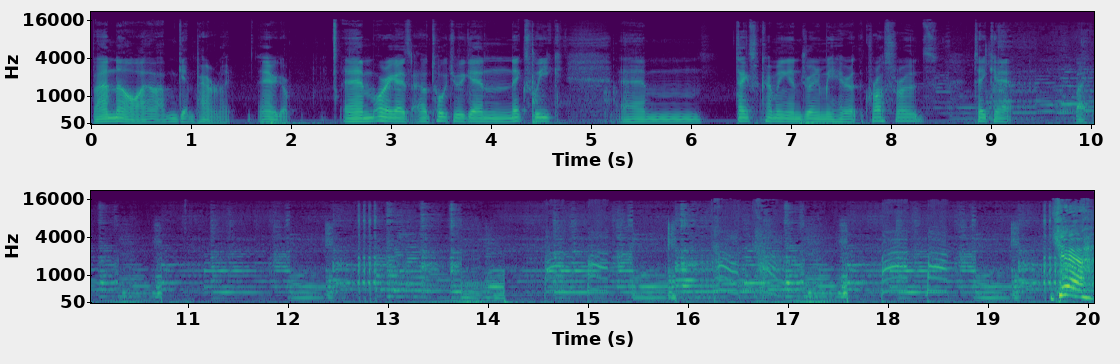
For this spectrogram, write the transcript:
but I know I, I'm getting paranoid. There you go. Um, all right, guys, I'll talk to you again next week. Um, thanks for coming and joining me here at the Crossroads. Take care. Bye. Yeah.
